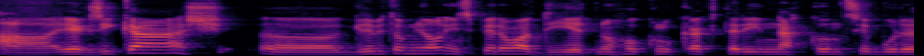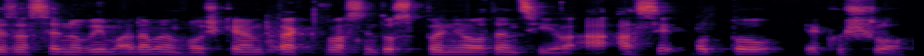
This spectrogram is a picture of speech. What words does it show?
A jak říkáš, uh, kdyby to mělo inspirovat jednoho kluka, který na konci bude zase novým Adamem Hoškem, tak vlastně to splnilo ten cíl. A asi o to jako šlo.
